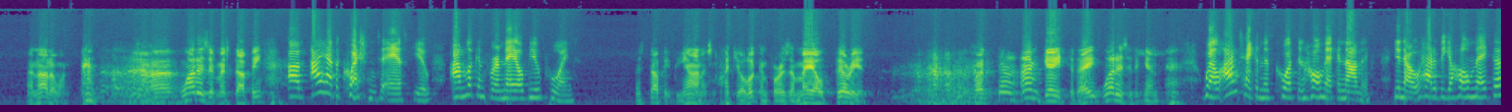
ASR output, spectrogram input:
Another one. uh, what is it, Miss Duffy? Um, I have a question to ask you. I'm looking for a male viewpoint. Miss Duffy, be honest. What you're looking for is a male, period. but uh, I'm gay today. What is it again? Well, I'm taking this course in home economics. You know, how to be a homemaker.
